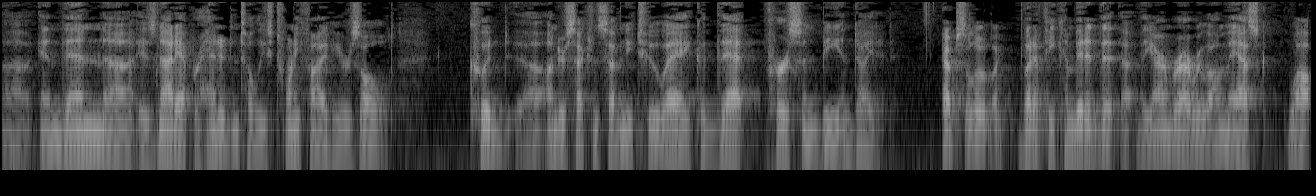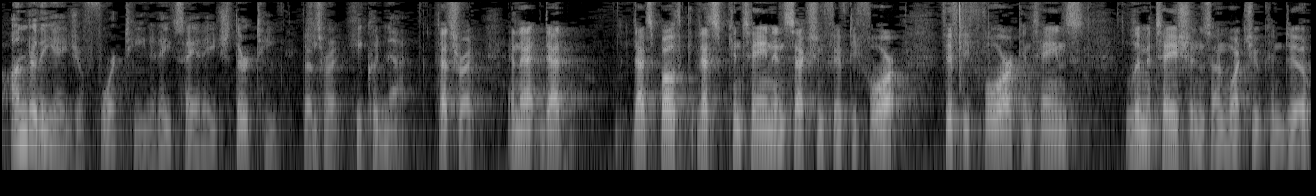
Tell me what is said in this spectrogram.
uh, and then uh, is not apprehended until he's 25 years old, could, uh, under Section 72A, could that person be indicted? Absolutely. But if he committed the, uh, the armed robbery while masked, while under the age of 14, at age, say at age 13? That's he- right. He could not. That's right. And that, that, that's both, that's contained in Section 54. 54 contains limitations on what you can do.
